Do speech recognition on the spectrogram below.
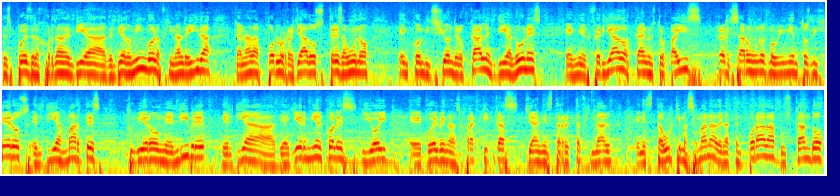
después de la jornada del día, del día domingo, la final de ida ganada por los Rayados 3 a 1 en condición de local el día lunes en el feriado acá en nuestro país realizaron unos movimientos ligeros. El día martes tuvieron el libre. El día de ayer miércoles y hoy vuelven a las prácticas ya en esta recta final en esta última semana de la temporada buscando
